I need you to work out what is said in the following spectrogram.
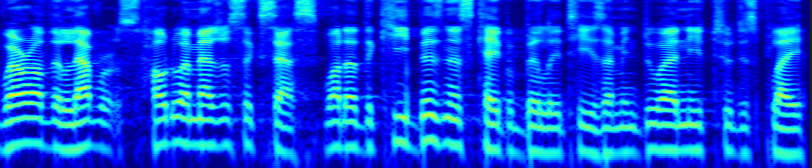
where are the levers? How do I measure success? What are the key business capabilities? I mean, do I need to display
